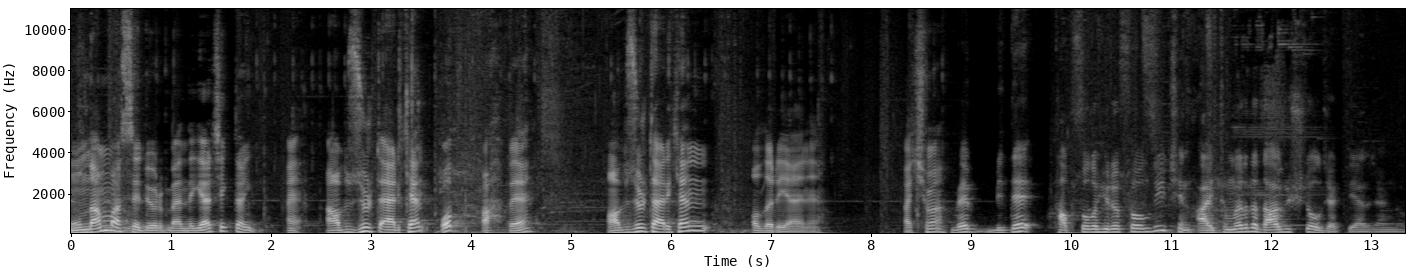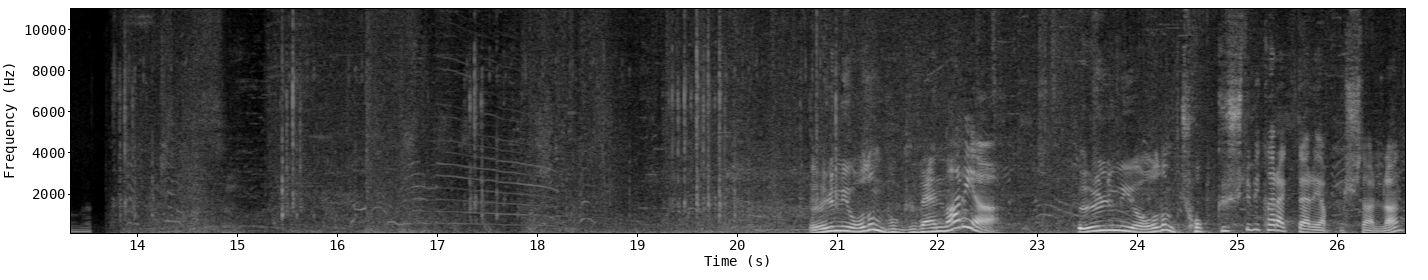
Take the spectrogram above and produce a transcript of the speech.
Ondan bahsediyorum ben de gerçekten e, absürt erken hop ah be. Absürt erken alır yani. Açma. Ve bir de top solo hero'su olduğu için itemları da daha güçlü olacak diğer jungle'lar. Ölmüyor oğlum bu Gwen var ya. Ölmüyor oğlum. Çok güçlü bir karakter yapmışlar lan.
